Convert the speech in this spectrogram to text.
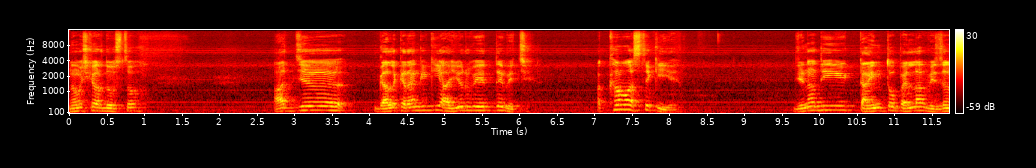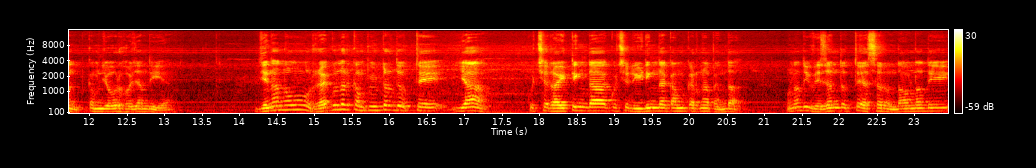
ਨਮਸਕਾਰ ਦੋਸਤੋ। ਅੱਜ ਗੱਲ ਕਰਾਂਗੇ ਕਿ ਆਯੁਰਵੇਦ ਦੇ ਵਿੱਚ ਅੱਖਾਂ ਵਾਸਤੇ ਕੀ ਹੈ। ਜਿਨ੍ਹਾਂ ਦੀ ਟਾਈਮ ਤੋਂ ਪਹਿਲਾਂ ਵਿਜ਼ਨ ਕਮਜ਼ੋਰ ਹੋ ਜਾਂਦੀ ਹੈ। ਜਿਨ੍ਹਾਂ ਨੂੰ ਰੈਗੂਲਰ ਕੰਪਿਊਟਰ ਦੇ ਉੱਤੇ ਜਾਂ ਕੁਝ ਰਾਈਟਿੰਗ ਦਾ ਕੁਝ ਰੀਡਿੰਗ ਦਾ ਕੰਮ ਕਰਨਾ ਪੈਂਦਾ, ਉਹਨਾਂ ਦੀ ਵਿਜ਼ਨ ਦੇ ਉੱਤੇ ਅਸਰ ਹੁੰਦਾ। ਉਹਨਾਂ ਦੀ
